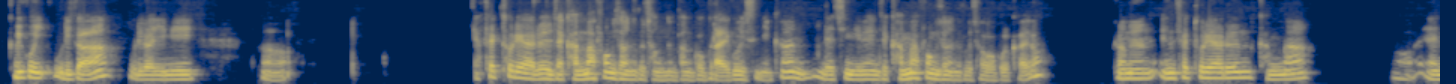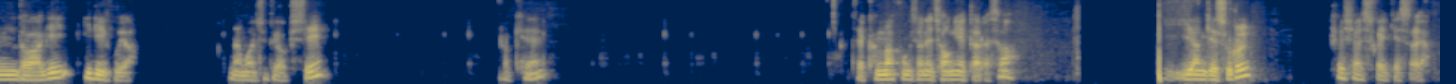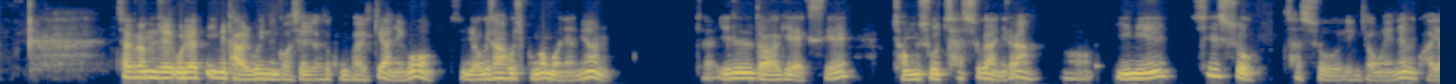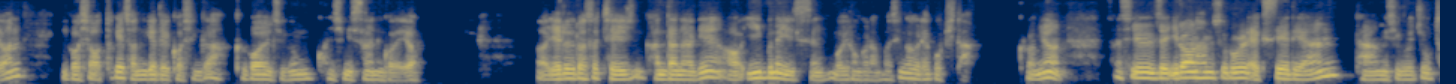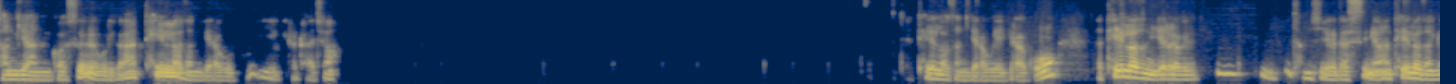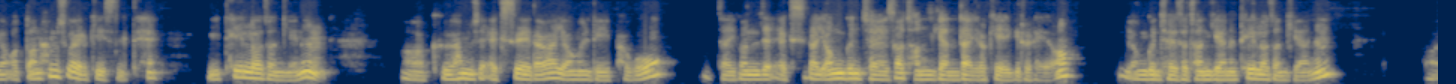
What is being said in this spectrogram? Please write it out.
그리고 우리가 우리가 이미 어, 팩토리얼을 이제 감마 펑션으로 적는 방법을 알고 있으니까 내친 김에 이제 감마 펑션으로 적어 볼까요? 그러면 n 팩토리얼은 감마 어, n 더하기 1이고요. 나머지도 역시 이렇게 제 감마 펑션의 정의에 따라서 이항계수를 표시할 수가 있겠어요. 자, 그럼 이제 우리가 이미 다 알고 있는 것을 여기서 공부할 게 아니고 지금 여기서 하고 싶은 건 뭐냐면 자, 1 더하기 x의 정수 차수가 아니라 어, 임의의 실수 차수인 경우에는 과연 이것이 어떻게 전개될 것인가 그걸 지금 관심 있어 하는 거예요. 어, 예를 들어서 제일 간단하게 어, 2분의 1승 뭐 이런 걸 한번 생각을 해봅시다. 그러면 사실 이제 이런 함수를 x에 대한 다항식으로 쭉 전개하는 것을 우리가 테일러 전개라고 얘기를 하죠. 테일러 전개라고 얘기를 하고 테일러 전개를 여기 잠시 여기다 쓰면 테일러 전개 어떤 함수가 이렇게 있을 때 이 테일러 전개는 어, 그 함수 x에다가 0을 대입하고 자, 이건 이제 x가 0 근처에서 전개한다 이렇게 얘기를 해요. 0 근처에서 전개하는 테일러 전개하는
